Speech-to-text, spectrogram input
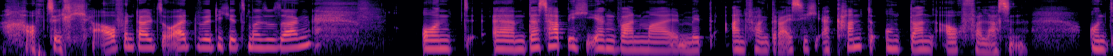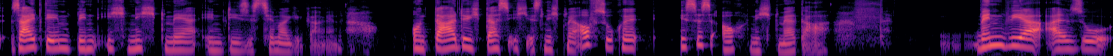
hauptsächlicher Aufenthaltsort, würde ich jetzt mal so sagen. Und ähm, das habe ich irgendwann mal mit Anfang 30 erkannt und dann auch verlassen. Und seitdem bin ich nicht mehr in dieses Zimmer gegangen. Und dadurch, dass ich es nicht mehr aufsuche, ist es auch nicht mehr da. Wenn wir also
